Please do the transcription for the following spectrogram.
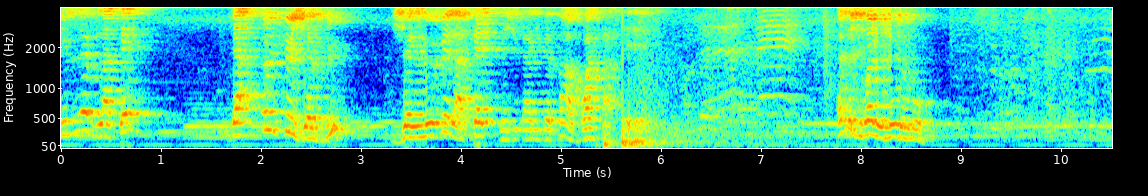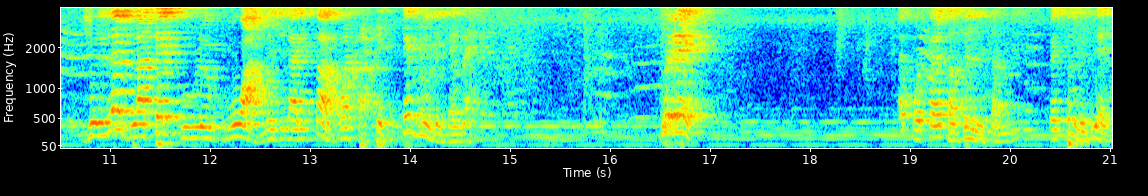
je lève la tête. Il y a un que j'ai vu, j'ai levé la tête, mais je n'arrivais pas à voir sa tête. Est-ce que tu vois le jeu de mots? Je lève la tête pour le voir, mais je n'arrive pas à voir sa tête. Tellement il est gagnant. Prêt. Elle ne pourrait pas être en train de s'amuser. Personne ne lui a dit.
